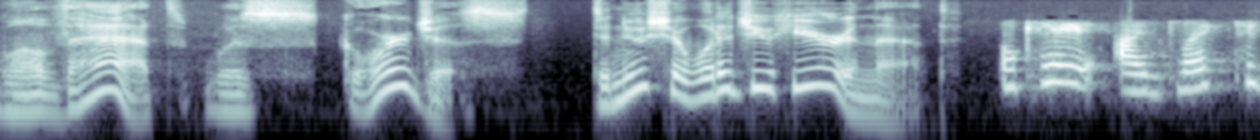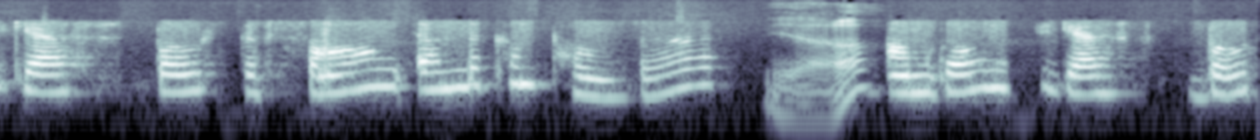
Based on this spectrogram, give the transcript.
Well, that was gorgeous. Danusha, what did you hear in that? Okay, I'd like to guess both the song and the composer. Yeah. I'm going to guess both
